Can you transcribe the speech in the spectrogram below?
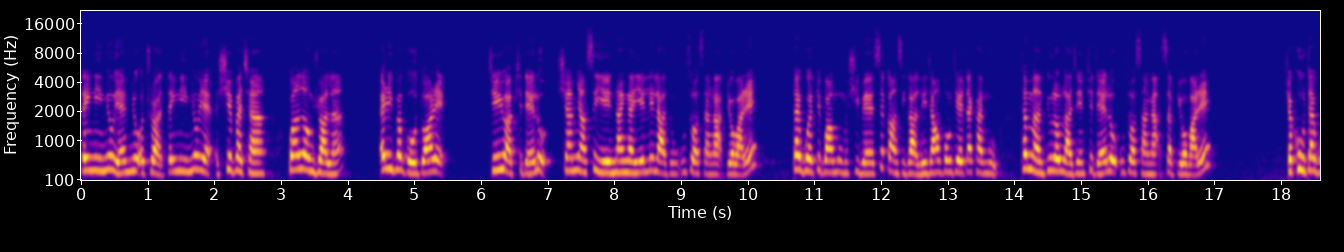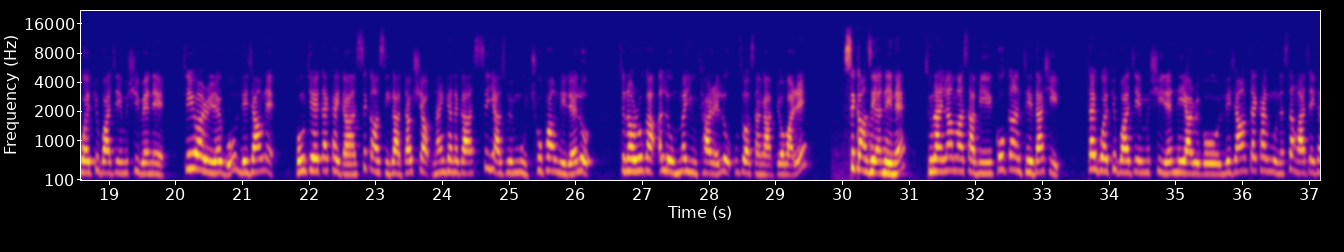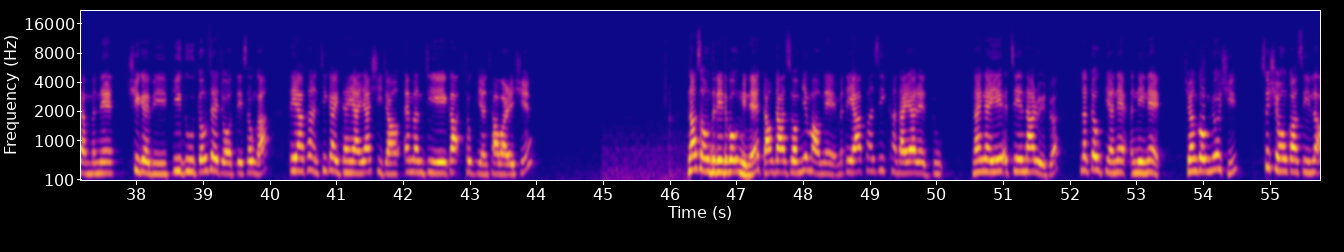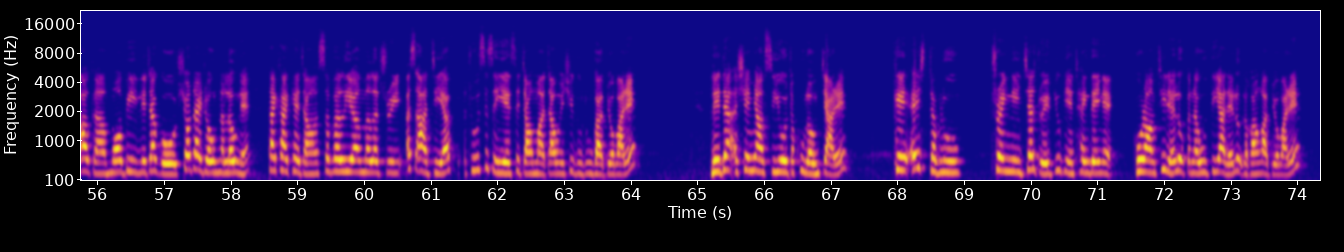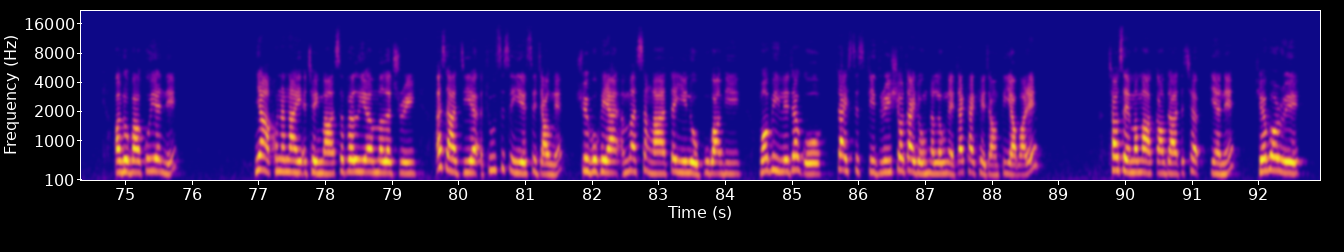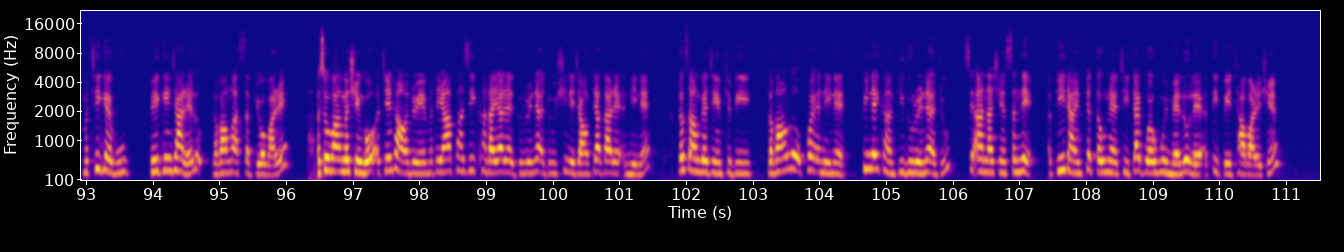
တိန်နီမြို့ရဲ့မြို့အထက်တိန်နီမြို့ရဲ့အရှိတ်ဘက်ချမ်းကွမ်းလုံရွာလန်အဲ့ဒီဘက်ကိုသွားတဲ့ကျေးရွာဖြစ်တယ်လို့ရှမ်းမြောက်စစ်ရေးနိုင်ငံရေးလှစ်လာသူဦးစောဆန်းကပြောပါတယ် တိုက်ပွဲဖြစ်ပွားမှုမရှိဘဲစစ်ကောင်စီကလေကြောင်းပုံကျဲတိုက်ခိုက်မှုထပ်မံပြုလုပ်လာခြင်းဖြစ်တယ်လို့ဦးစောဆန်းကဆက်ပြောပါတယ်။ယခုတိုက်ပွဲဖြစ်ပွားခြင်းမရှိဘဲနဲ့ကြေးရွာတွေထဲကိုလေကြောင်းနဲ့ဘုံကျဲတိုက်ခိုက်တာစစ်ကောင်စီကတောက်လျှောက်နိုင်ငံတကာစစ်ရာဇဝတ်မှုချိုးဖောက်နေတယ်လို့ကျွန်တော်တို့ကအဲ့လိုမှတ်ယူထားတယ်လို့ဦးစော်ဆန်းကပြောပါတယ်စစ်ကောင်စီအနေနဲ့ဇူလိုင်လမှစပြီးကိုကန့်ဒေသရှိတိုက်ပွဲဖြစ်ပွားခြင်းမရှိတဲ့နေရာတွေကိုလေကြောင်းတိုက်ခိုက်မှု25ကြိမ်ထက်မနည်းရှိခဲ့ပြီးပြည်သူ30ကျော်တေဆုံးက တရားခန့်ထိခိုက်ဒဏ်ရာရရှိကြောင်း MMDA ကထုတ်ပြန်ထားပါတယ်ရှင်။နောက်ဆုံးသတင်းတစ်ပုဒ်အနေနဲ့ဒေါက်တာဇော်မြင့်မောင်နဲ့မတရားဖမ်းဆီးခံထားရတဲ့သူနိုင်ငံရေးအကျဉ်းသားတွေအတွက်လက်တုပ်ပြန်တဲ့အနေနဲ့ရန်ကုန်မြို့ရှိစစ်ရှုံးကောင်စီလက်အောက်ကမော်ဘီလေတပ်ကိုရှော့တိုက်တုံးနှလုံးနဲ့တိုက်ခိုက်ခဲ့ကြောင်း Civilian Military SRDF အထူးစစ်စင်ရေးစစ်ကြောင်းမှတာဝန်ရှိသူတို့ကပြောပါတယ်။လေတပ်အရှေ့မြောက် CEO တစ်ခုလုံးကြတယ်။ KHW training jet တွေပြုပြင်ထိန်းသိမ်းတဲ့ကိုရောင်ထိတယ်လို့ကနဦးသိရတယ်လို့၎င်းကပြောပါတယ်။အော်တိုဘာ9ရက်နေ့ည9နာရီအချိန်မှာ Civilian Military SRT ရဲ့အထူးစစ်စင်ရေးစစ်ကြောင်းနဲ့ရွှေဘိုခရိုင်အမှတ်15တပ်ရင်းတို့ပူးပေါင်းပြီးမော်ဘီလေတပ်ကိုတိုက်63 short တိုက်တုံးနှလုံးနဲ့တိုက်ခိုက်ခဲ့ကြောင်းသိရပါတယ်။60မမကောင်တာတစ်ချက်ပြန်တဲ့ရဲဘော်တွေမထိခဲ့ဘူးဘေးကင်းကြတယ်လို့၎င်းကဆက်ပြောပါတယ်။ အဆိုပါမရှင်ကိုအကျဉ်းထောင်အတွင်းမတရားဖမ်းဆီးခံထားရတဲ့သူတွေနဲ့အတူရှိနေကြောင်းပြသတဲ့အနေနဲ့လှုပ်ဆောင်ခဲ့ခြင်းဖြစ်ပြီး၎င်းတို့အဖွဲ့အနေနဲ့ဖိနှိပ်ခံပြည်သူတွေနဲ့အတူစစ်အာဏာရှင်စနစ်အပြီးတိုင်ပြတ်သုံးတဲ့အထိတိုက်ပွဲဝင်မယ်လို့လည်းအသိပေးထားပါတယ်ရှင်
